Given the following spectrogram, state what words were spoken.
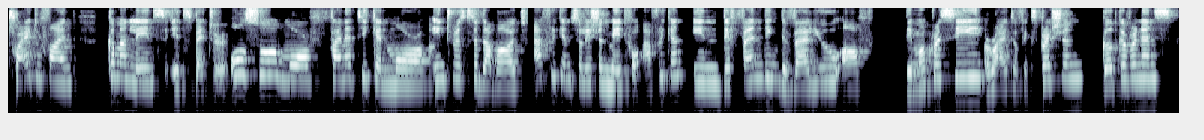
try to find common lanes, it's better. Also more fanatic and more interested about African solution made for African in defending the value of democracy, right of expression, good governance,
